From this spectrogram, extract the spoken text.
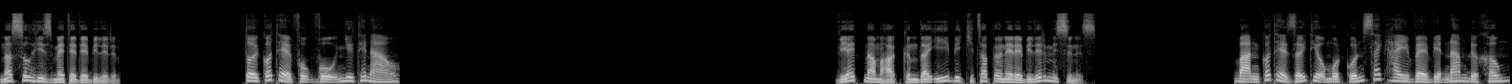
Nasıl hizmet edebilirim? Tôi có thể phục vụ như thế nào? Vietnam hakkında iyi bir kitap önerebilir misiniz? Bạn có thể giới thiệu một cuốn sách hay về Việt Nam được không?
